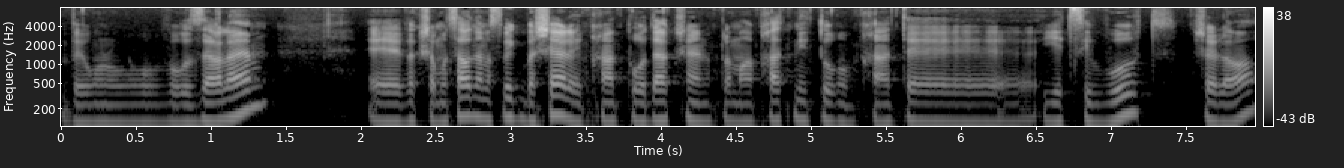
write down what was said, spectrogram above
והוא, והוא עוזר להם. אה, וכשהמוצר הזה מספיק בשל מבחינת production, כלומר מבחינת ניטור, מבחינת אה, יציבות שלו,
